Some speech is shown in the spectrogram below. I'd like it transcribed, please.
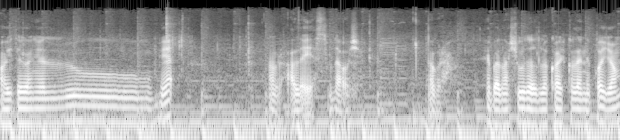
Oj, tego nie lubię. Dobra, ale jest, udało się. Dobra, chyba nam się uda odblokować kolejny poziom.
